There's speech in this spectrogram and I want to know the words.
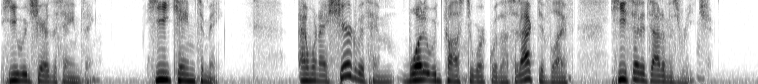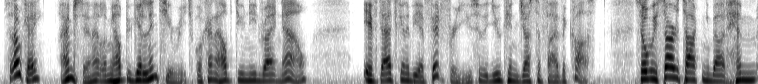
he would share the same thing. He came to me. And when I shared with him what it would cost to work with us at Active Life, he said it's out of his reach. I said, okay, I understand that. Let me help you get it into your reach. What kind of help do you need right now if that's going to be a fit for you so that you can justify the cost? So we started talking about him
